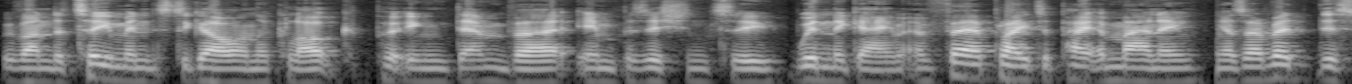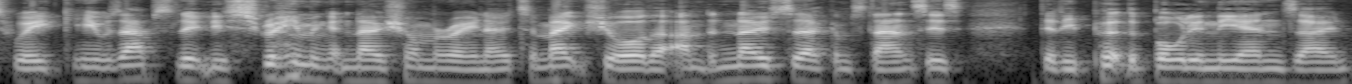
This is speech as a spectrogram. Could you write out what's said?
with under two minutes to go on the clock, putting Denver in position to win the game. And fair play to Peyton Manning. As I read this week, he was absolutely screaming at Knowshon Moreno to make sure that under no circumstances did he put the ball in the end zone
